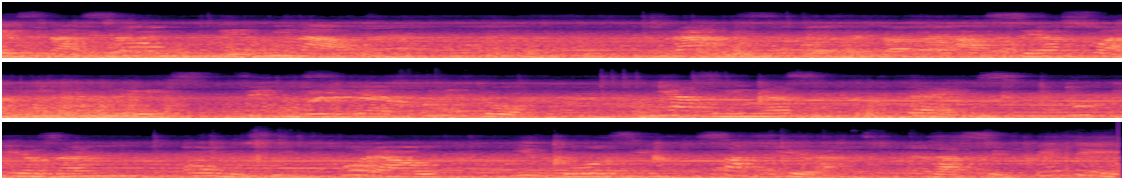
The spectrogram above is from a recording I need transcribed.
Estação Terminal. Acesso à linha 3 vermelha do metrô e as linhas 10 turquesa, 11 coral e 12 safira da CPTM.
